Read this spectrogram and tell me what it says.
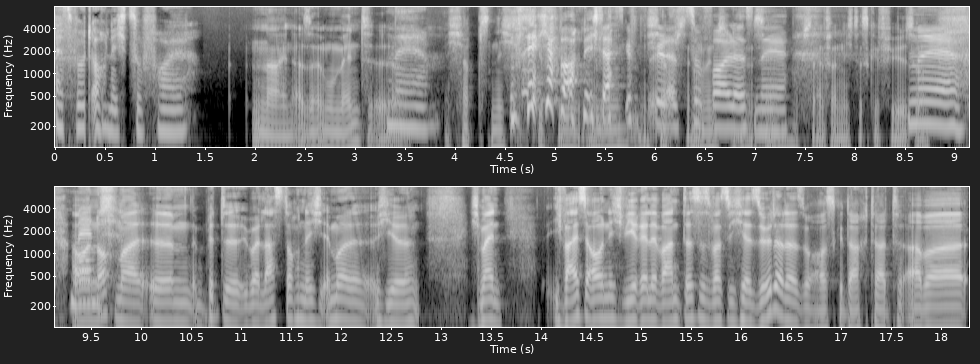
Es wird auch nicht zu voll. Nein, also im Moment, äh, Nee. ich habe es nicht. Ich habe auch nicht das Gefühl, dass es zu voll ist. Nee. Ich habe einfach nicht das Gefühl. So. Nee, Aber nochmal, ähm, bitte überlass doch nicht immer hier. Ich meine, ich weiß ja auch nicht, wie relevant das ist, was sich Herr Söder da so ausgedacht hat. Aber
